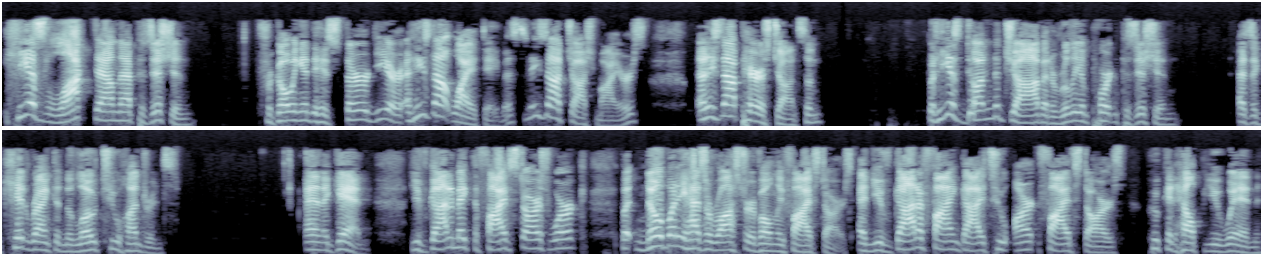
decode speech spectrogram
He has locked down that position for going into his third year, and he's not Wyatt Davis, and he's not Josh Myers, and he's not Paris Johnson, but he has done the job at a really important position as a kid ranked in the low 200s. And again, You've got to make the five stars work, but nobody has a roster of only five stars. And you've got to find guys who aren't five stars who can help you win.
